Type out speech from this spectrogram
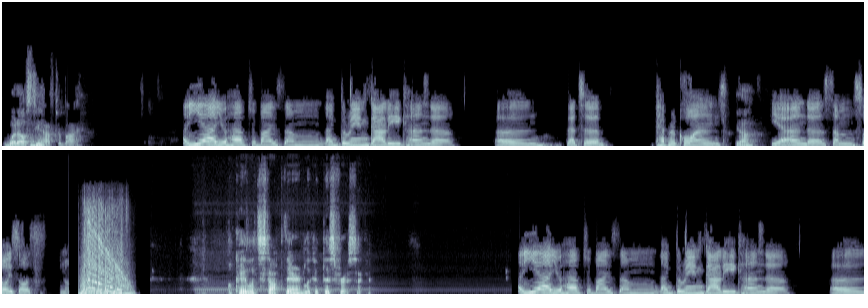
what else do you have to buy? Uh, yeah, you have to buy some like green garlic and uh, uh, that uh, peppercorns. Yeah? Yeah, and uh, some soy sauce. You know. Okay, let's stop there and look at this for a second. Uh, yeah, you have to buy some like green garlic and uh, uh,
